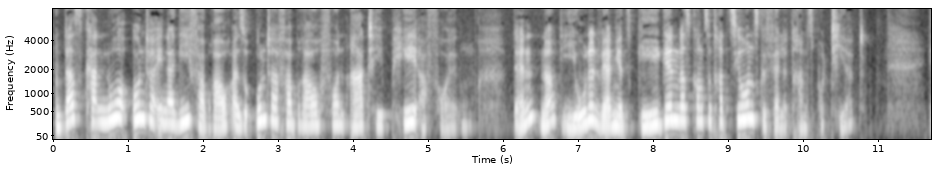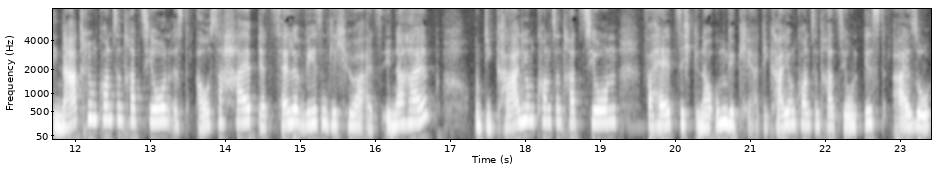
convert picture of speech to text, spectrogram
Und das kann nur unter Energieverbrauch, also unter Verbrauch von ATP erfolgen. Denn ne, die Ionen werden jetzt gegen das Konzentrationsgefälle transportiert. Die Natriumkonzentration ist außerhalb der Zelle wesentlich höher als innerhalb und die Kaliumkonzentration verhält sich genau umgekehrt. Die Kaliumkonzentration ist also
